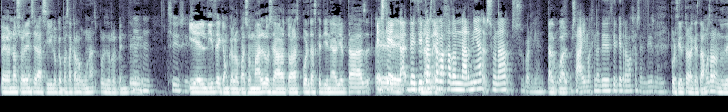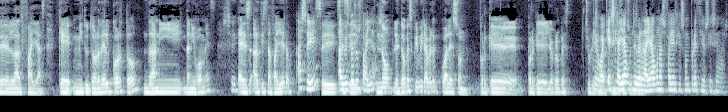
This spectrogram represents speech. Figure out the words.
Pero no suelen ser así, lo que pasa que algunas, pues de repente... Sí, sí. Y él dice que aunque lo pasó mal, o sea, ahora todas las puertas que tiene abiertas... Es eh, que a- decir que has trabajado en Narnia suena súper bien. Tal Vamos. cual. O sea, imagínate decir que trabajas en Disney. Por cierto, ahora que estábamos hablando de las fallas, que mi tutor del corto, Dani, Dani Gómez, Sí. es artista fallero. ¿Ah, sí? Sí, ¿Has sí, visto sí. sus fallas? No, le tengo que escribir a ver cuáles son, porque, porque yo creo que es. Qué guay. Es que hay, de verdad hay algunas fallas que son preciosísimas.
